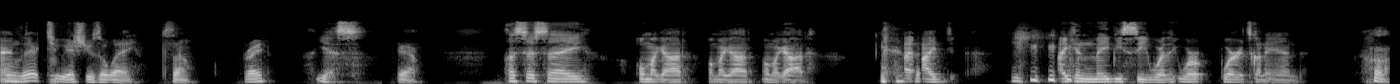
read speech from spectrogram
well, they're two issues away. So, right? yes. Yeah. Let's just say, oh my god, oh my god, oh my god. I, I, I can maybe see where the, where where it's going to end. Huh.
